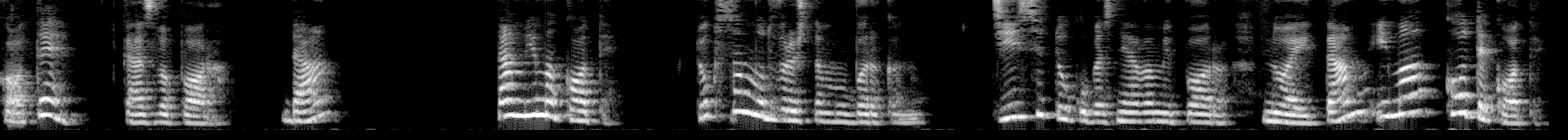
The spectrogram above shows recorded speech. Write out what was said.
Коте, казва Пора. Да? Там има коте. Тук съм, отвръщам объркано. Ти си тук, обяснява ми Пора, но а и там има коте-коте.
